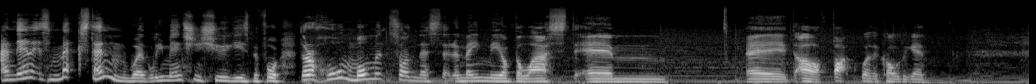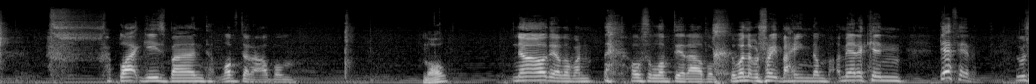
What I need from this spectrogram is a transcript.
and then it's mixed in with we mentioned shoegaze before. There are whole moments on this that remind me of the last. Um, uh, oh fuck, what are they called again? Black Gaze Band, loved their album. Mall. No, the other one. also loved their album. The one that was right behind them. American Deafheaven. There was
